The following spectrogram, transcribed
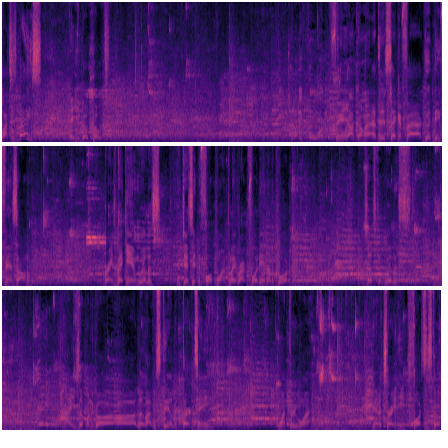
Watch his base. There you go, coach. 24. Seeing y'all come out after his second foul. Good defense on him. Brings back in Willis. He just hit the four-point play right before the end of the quarter. Justin Willis. Now he's up on the guard. Uh, look like we're still in 13. One three one. Penetrate. He forces stuff.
